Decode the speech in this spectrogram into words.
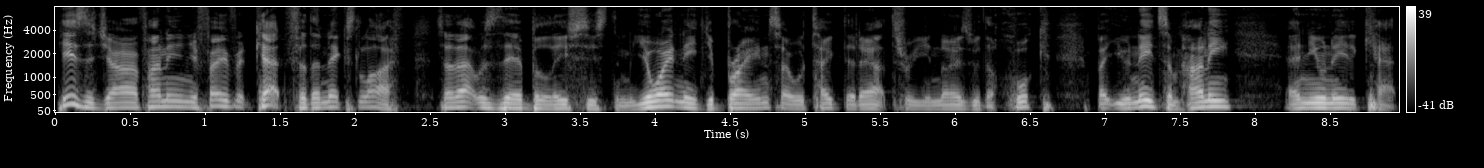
Here's a jar of honey and your favourite cat for the next life. So that was their belief system. You won't need your brain, so we'll take that out through your nose with a hook, but you'll need some honey and you'll need a cat.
